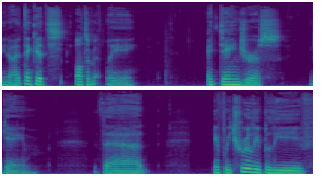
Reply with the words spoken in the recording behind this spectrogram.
You know, I think it's ultimately a dangerous game that if we truly believe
